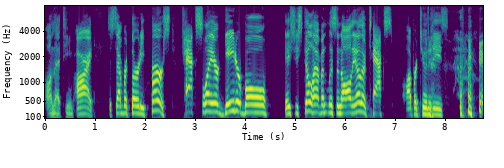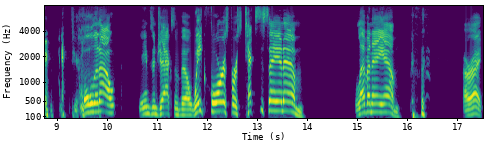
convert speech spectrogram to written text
on that team. All right, December 31st, Tax Slayer Gator Bowl. In case you still haven't listened to all the other tax opportunities, if you're holding out, games in Jacksonville. Wake Forest versus Texas A&M, 11 a.m. All right.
